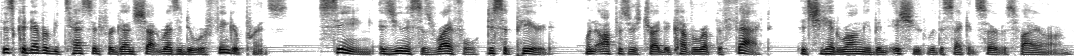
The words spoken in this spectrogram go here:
This could never be tested for gunshot residue or fingerprints, seeing as Eunice's rifle disappeared when officers tried to cover up the fact that she had wrongly been issued with a Second Service firearm.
